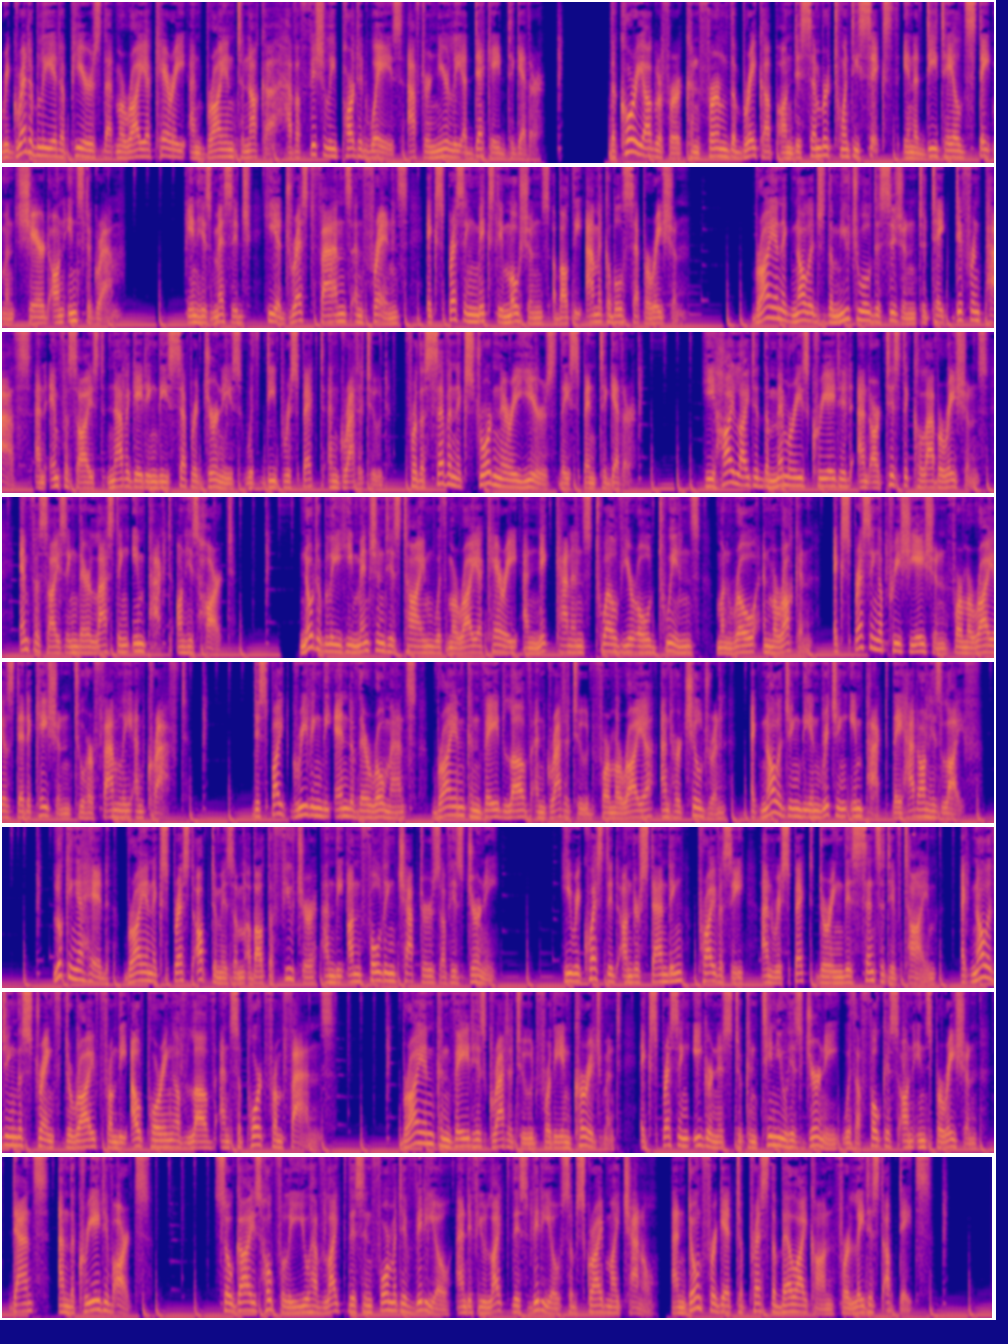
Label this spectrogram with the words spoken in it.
Regrettably it appears that Mariah Carey and Bryan Tanaka have officially parted ways after nearly a decade together. The choreographer confirmed the breakup on December 26 in a detailed statement shared on Instagram. In his message, he addressed fans and friends, expressing mixed emotions about the amicable separation. Bryan acknowledged the mutual decision to take different paths and emphasized navigating these separate journeys with deep respect and gratitude for the seven extraordinary years they spent together. He highlighted the memories created and artistic collaborations, emphasizing their lasting impact on his heart. Notably, he mentioned his time with Mariah Carey and Nick Cannon's 12-year-old twins, Monroe and Moroccan, expressing appreciation for Mariah's dedication to her family and craft. Despite grieving the end of their romance, Bryan conveyed love and gratitude for Mariah and her children, acknowledging the enriching impact they had on his life. Looking ahead, Bryan expressed optimism about the future and the unfolding chapters of his journey. He requested understanding, privacy, and respect during this sensitive time, acknowledging the strength derived from the outpouring of love and support from fans. Bryan conveyed his gratitude for the encouragement, expressing eagerness to continue his journey with a focus on inspiration, dance, and the creative arts. So guys hopefully you have liked this informative video and if you liked this video subscribe my channel. And don't forget to press the bell icon for latest updates.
